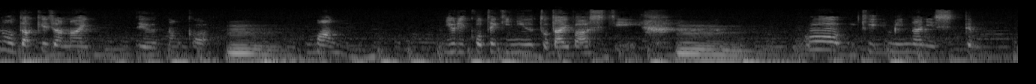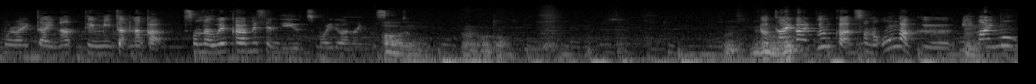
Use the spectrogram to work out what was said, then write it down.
のだけじゃないっていうなんかうん。まあゆり子的に言うとダイバーシティうん。をきみんなに知ってもらいたいなっていうみたなんかそんな上から目線で言うつもりではないんですけああ、どなるほど。そうでも大概文化その音楽見舞いも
